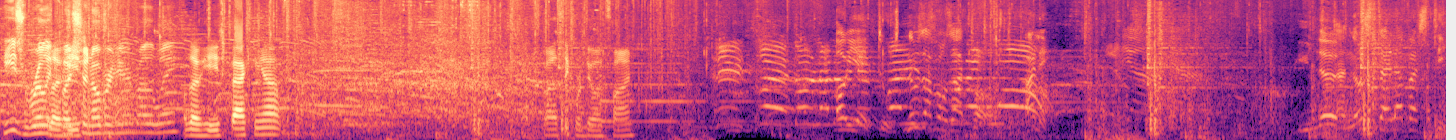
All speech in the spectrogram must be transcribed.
He's really Although he's- pushing over here, by the way, Although he's backing up. but I think we're doing fine. Un port. Allez. Une heure. Un hostel à Bastille.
